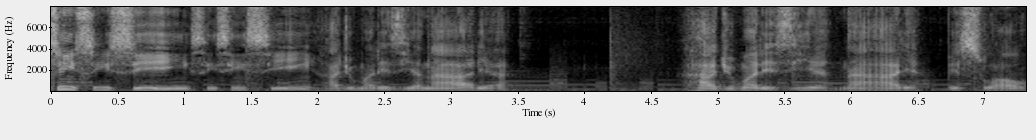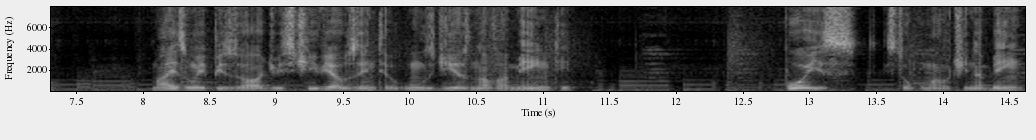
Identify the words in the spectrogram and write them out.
Sim, sim, sim, sim, sim, sim. Rádio Maresia na área. Rádio Maresia na área, pessoal. Mais um episódio. Estive ausente alguns dias novamente, pois estou com uma rotina bem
